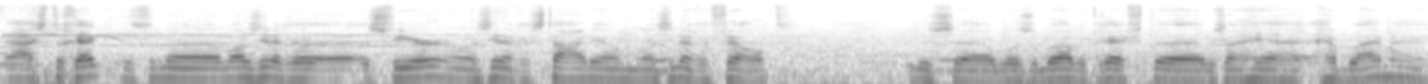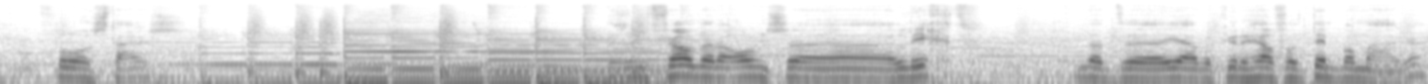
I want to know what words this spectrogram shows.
Ja, is te gek. Het is een waanzinnige sfeer, een waanzinnige stadion, een waanzinnige veld. Dus wat dat betreft, we zijn heel, heel blij mee. Voor ons thuis veld dat ons uh, ligt. Dat, uh, ja, we kunnen heel veel tempo maken.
